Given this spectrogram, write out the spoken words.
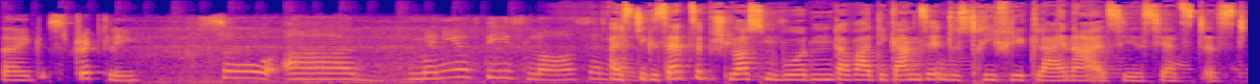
like strictly. So, uh, als die Gesetze beschlossen wurden, da war die ganze Industrie viel kleiner, als sie es jetzt ist.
